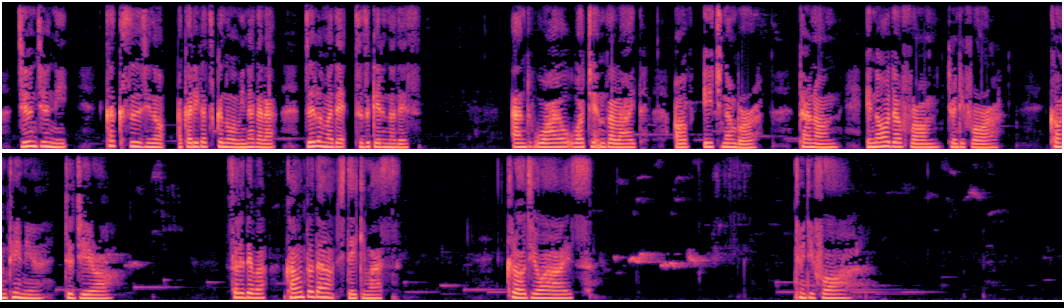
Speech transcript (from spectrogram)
順々に各数字の明かりがつくのを見ながら0まで続けるのです。And while watching the light of each number turn on in order from 24, continue to zero. それではカウントダウンしていきます。Close your eyes. 24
